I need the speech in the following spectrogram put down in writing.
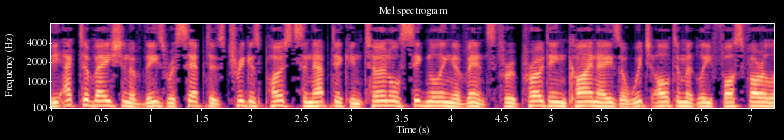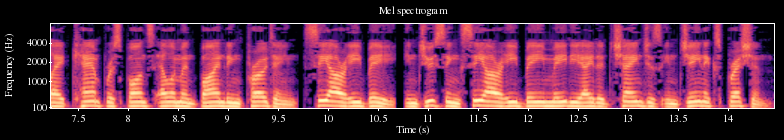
The activation of these receptors triggers postsynaptic internal signaling events through protein kinase which ultimately phosphorylate CAMP response element binding protein (CREB), inducing CREB-mediated changes in gene expression.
